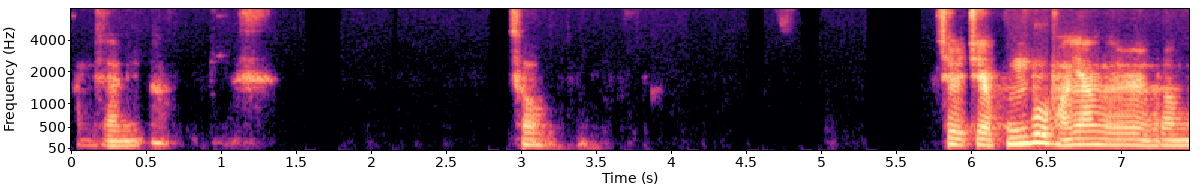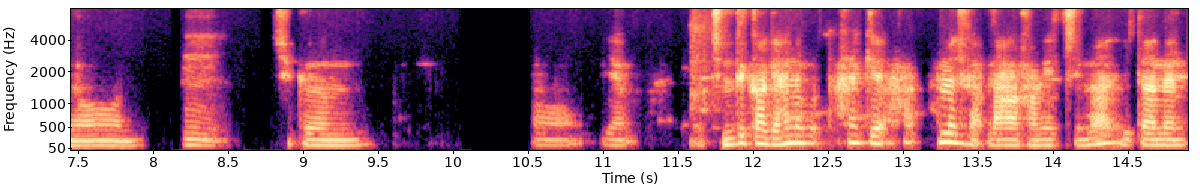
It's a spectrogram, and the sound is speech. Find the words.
감사합니다. 그래서 저 제가 공부 방향을 그러면 음, 지금 어 그냥 진득하게 하는 거- 하게 하- 하면서 나아가겠지만 일단은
